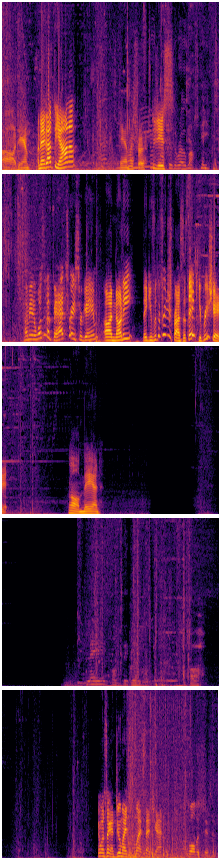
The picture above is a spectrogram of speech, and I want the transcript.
Oh damn. I mean, I got Diana. Damn. Nice try. GG's. I mean, it wasn't a bad Tracer game. Uh, Nutty, thank you for the feature sponsor. Thank you, appreciate it. Oh man. Play of the game. Oh. Hey, one second. Do my my set chat. Twelve is fifty.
